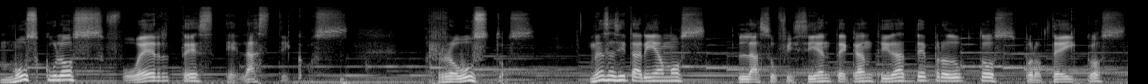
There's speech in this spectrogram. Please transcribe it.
músculos fuertes, elásticos, robustos. Necesitaríamos la suficiente cantidad de productos proteicos,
